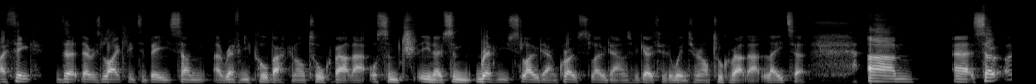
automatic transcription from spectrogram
I think that there is likely to be some uh, revenue pullback, and I'll talk about that, or some, you know, some revenue slowdown, growth slowdown as we go through the winter, and I'll talk about that later. Um, uh, so uh,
